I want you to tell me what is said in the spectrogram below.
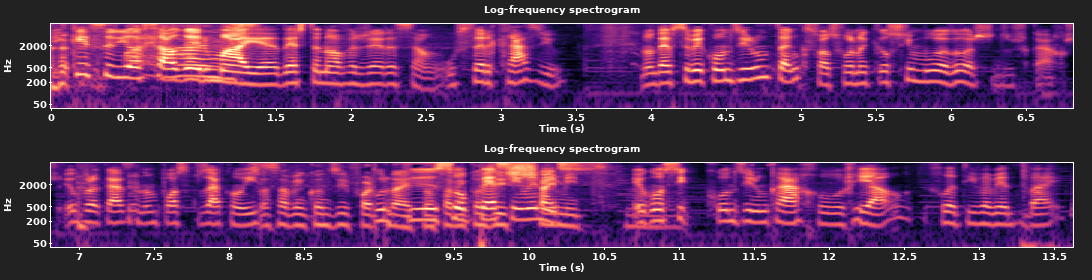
E quem seria o Salgueiro Maia desta nova geração? O Sarcásio? Não deve saber conduzir um tanque, só se for naqueles simuladores dos carros. Eu, por acaso, não posso gozar com isso. Só sabem conduzir Fortnite, Porque não sabem sou conduzir péssima nisso. It. Eu consigo conduzir um carro real, relativamente bem.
